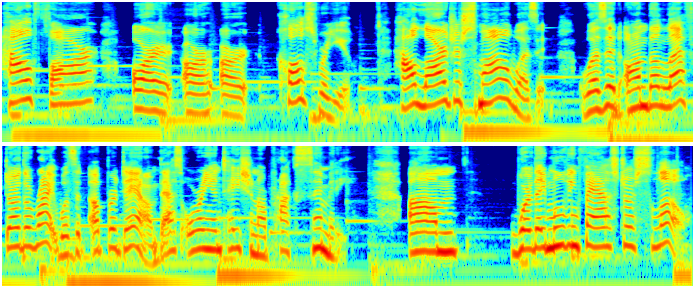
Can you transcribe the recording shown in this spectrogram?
How far or, or, or close were you? How large or small was it? Was it on the left or the right? Was it up or down? That's orientation or proximity. Um, were they moving fast or slow?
